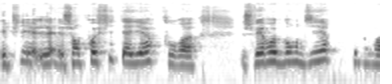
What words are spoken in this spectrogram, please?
Et puis j'en profite d'ailleurs pour, euh, je vais rebondir sur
